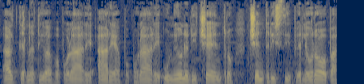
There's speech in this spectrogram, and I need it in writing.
alternativa popolare, area popolare, unione di centro, centristi per l'Europa,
